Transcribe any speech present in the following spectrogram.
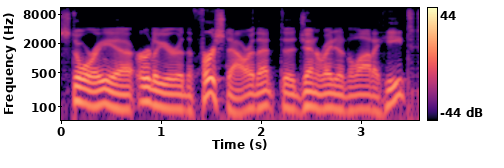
story uh, earlier in the first hour. That uh, generated a lot of heat.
